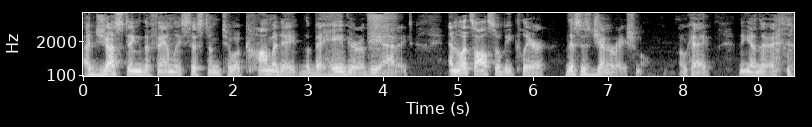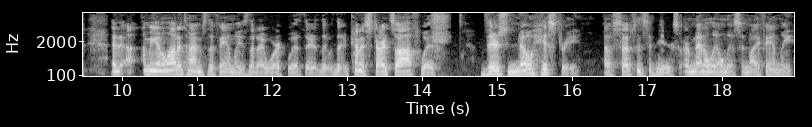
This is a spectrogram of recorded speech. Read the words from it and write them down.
adjusting the family system to accommodate the behavior of the addict. And let's also be clear this is generational okay? You know, and I mean, a lot of times the families that I work with, they're, it kind of starts off with, there's no history of substance abuse or mental illness in my family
